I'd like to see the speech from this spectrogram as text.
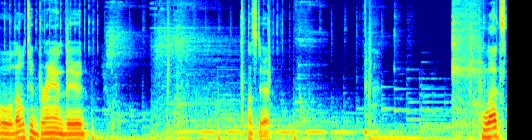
Oh, level 2 brand, dude. Let's do it. Let's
